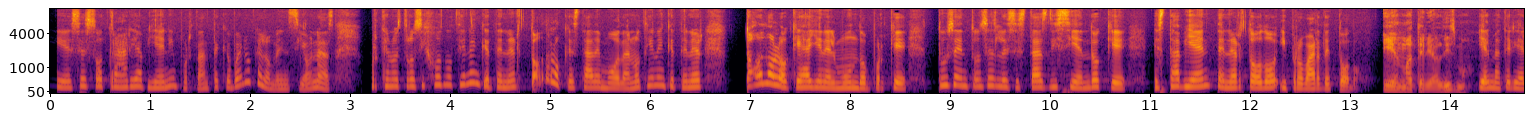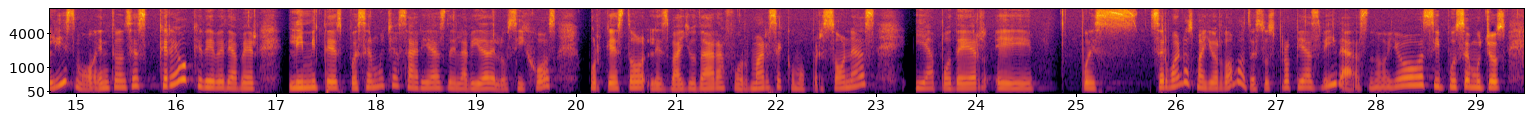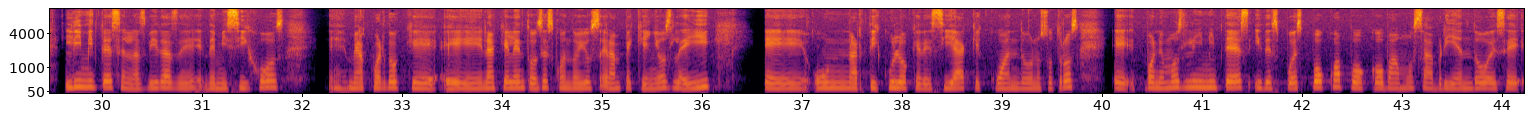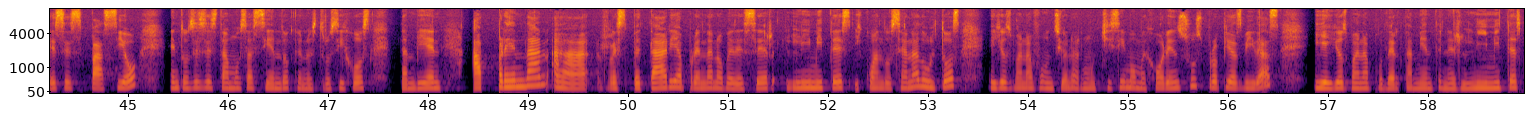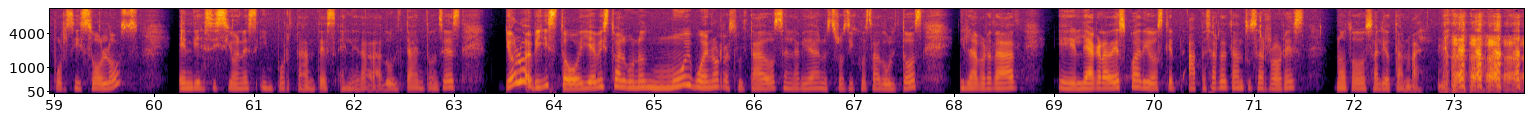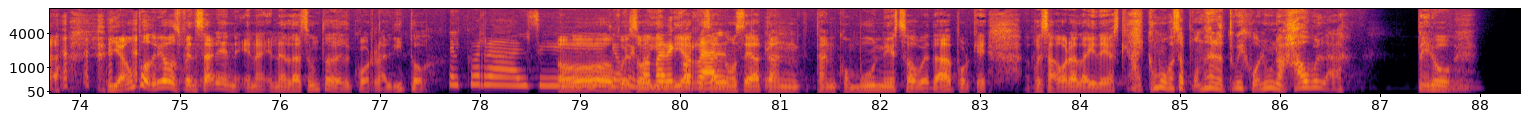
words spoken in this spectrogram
Y esa es otra área bien importante, que bueno que lo mencionas, porque nuestros hijos no tienen que tener todo lo que está de moda, no tienen que tener todo lo que hay en el mundo, porque tú entonces les estás diciendo que está bien tener todo y probar de todo. Y el materialismo. Y el materialismo. Entonces creo que debe de haber límites pues en muchas áreas de la vida de los hijos, porque esto les va a ayudar a formarse como personas y a poder eh, pues ser buenos mayordomos de sus propias vidas, ¿no? Yo sí puse muchos límites en las vidas de, mis hijos. Eh, me acuerdo que eh, en aquel entonces, cuando ellos eran pequeños, leí eh, un artículo que decía que cuando nosotros eh, ponemos límites y después poco a poco vamos abriendo ese, ese espacio, entonces estamos haciendo que nuestros hijos también aprendan a respetar y aprendan a obedecer límites y cuando sean adultos ellos van a funcionar muchísimo mejor en sus propias vidas y ellos van a poder también tener límites por sí solos en decisiones importantes en la edad adulta. Entonces, yo lo he visto y he visto algunos muy buenos resultados en la vida de nuestros hijos adultos y la verdad eh, le agradezco a Dios que a pesar de tantos errores, no todo salió tan mal. y aún podríamos pensar en, el asunto del corralito. El corral, sí. Oh, pues hoy en día quizás no sea tan, tan común eso, ¿verdad? Porque pues ahora la idea es que, ay, ¿cómo vas a poner a tu hijo en una jaula? Pero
